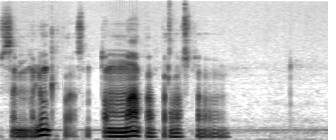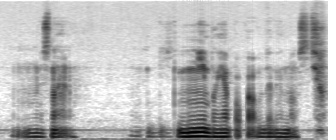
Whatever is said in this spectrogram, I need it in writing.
самі малюнки класно, то мапа просто не знаю. Ніби я попав в 90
